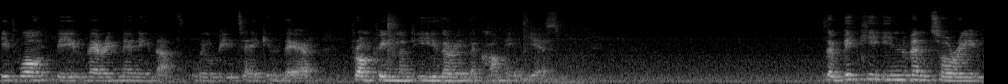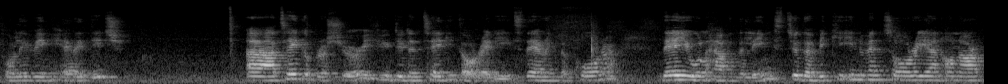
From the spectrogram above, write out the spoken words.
it won't be very many that will be taken there from Finland either in the coming years. The wiki inventory for living heritage. Uh, take a brochure if you didn't take it already, it's there in the corner. There you will have the links to the wiki inventory and on our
